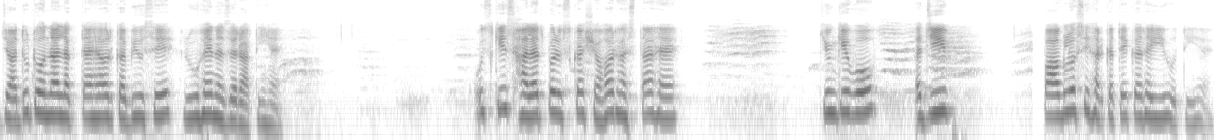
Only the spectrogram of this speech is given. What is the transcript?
जादू टोना लगता है और कभी उसे रूहें नज़र आती हैं। उसकी इस हालत पर उसका शौहर हंसता है, क्योंकि वो अजीब पागलों सी हरकतें कर रही होती है।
